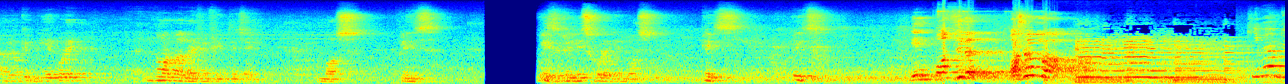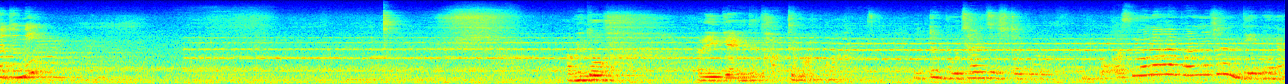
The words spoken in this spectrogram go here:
আমি ওকে বিয়ে করে নর্মাল লাইফে ফিরতে চাই। বস প্লিজ প্লিজ রিলিজ করে দিন বস। প্লিজ প্লিজ ইম্পসিবল অসম্ভব! এই গ্যাংতে থাকতে পারব না। একটু বোঝার চেষ্টা করো। বস মনে হয় পারমিশন দেবে না।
